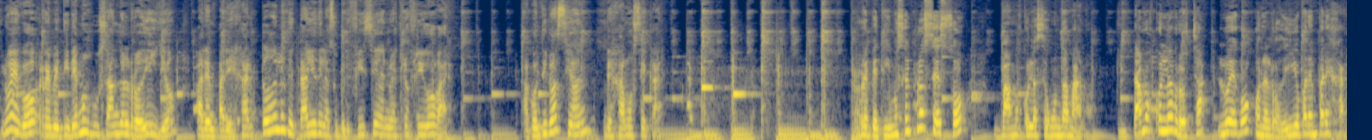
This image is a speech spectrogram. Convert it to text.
Luego repetiremos usando el rodillo para emparejar todos los detalles de la superficie de nuestro frigobar. A continuación, dejamos secar. Repetimos el proceso, vamos con la segunda mano. Pintamos con la brocha, luego con el rodillo para emparejar.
